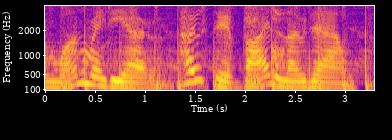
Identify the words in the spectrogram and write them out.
Is 411 Radio, hosted by Lowdown.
